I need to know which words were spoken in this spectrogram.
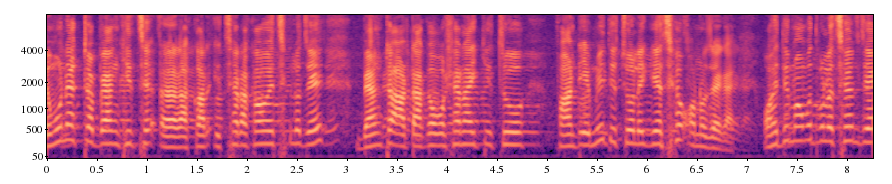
এমন একটা ব্যাংক ইচ্ছে রাখার ইচ্ছা রাখা হয়েছিল যে ব্যাংকটা আর টাকা বসে নাই, কিছু ফান্ড এমনিতে চলে গিয়েছে অন্য জায়গায়। ওয়াহিদুল মাহমুদ বলেছেন যে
